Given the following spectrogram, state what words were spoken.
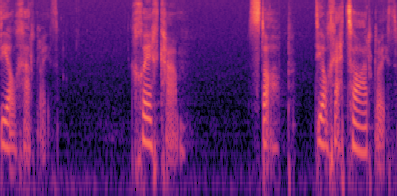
Diolch arglwydd. Chwech cam. Stop diolch eto arglwydd.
